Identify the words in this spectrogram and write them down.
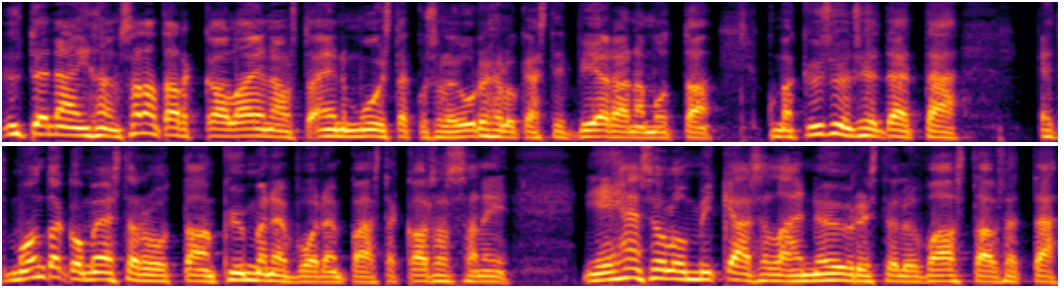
nyt enää ihan sanatarkkaa lainausta en muista, kun se oli urheilukästi vieraana, mutta kun mä kysyin siltä, että, että montako mestaruutta on kymmenen vuoden päästä kasassa, niin, niin eihän se ollut mikään sellainen nöyristelyvastaus, että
